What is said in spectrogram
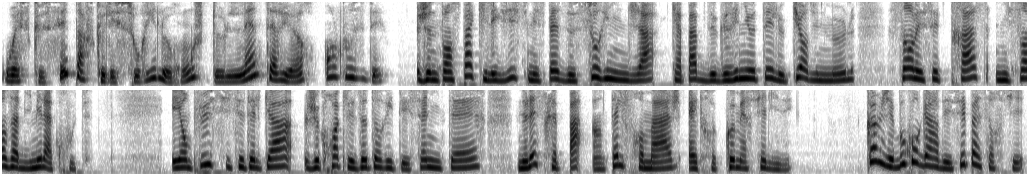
Ou est-ce que c'est parce que les souris le rongent de l'intérieur en loose dé Je ne pense pas qu'il existe une espèce de souris ninja capable de grignoter le cœur d'une meule sans laisser de traces ni sans abîmer la croûte. Et en plus, si c'était le cas, je crois que les autorités sanitaires ne laisseraient pas un tel fromage être commercialisé. Comme j'ai beaucoup regardé C'est pas sorcier,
